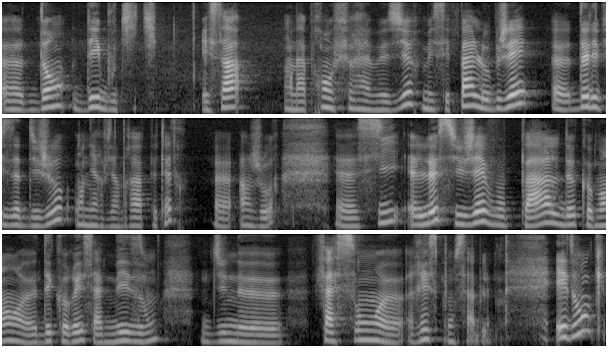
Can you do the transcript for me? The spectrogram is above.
euh, dans des boutiques. Et ça, on apprend au fur et à mesure, mais c'est pas l'objet euh, de l'épisode du jour. On y reviendra peut-être un jour, si le sujet vous parle de comment décorer sa maison d'une façon euh, responsable. Et donc,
